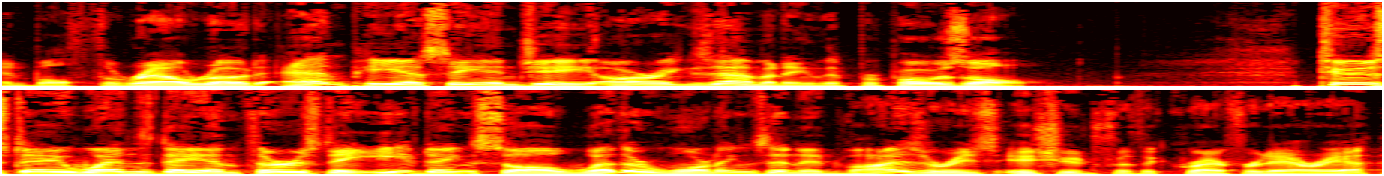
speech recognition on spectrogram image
and both the railroad and PSE&G are examining the proposal. Tuesday, Wednesday, and Thursday evening saw weather warnings and advisories issued for the Cranford area.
